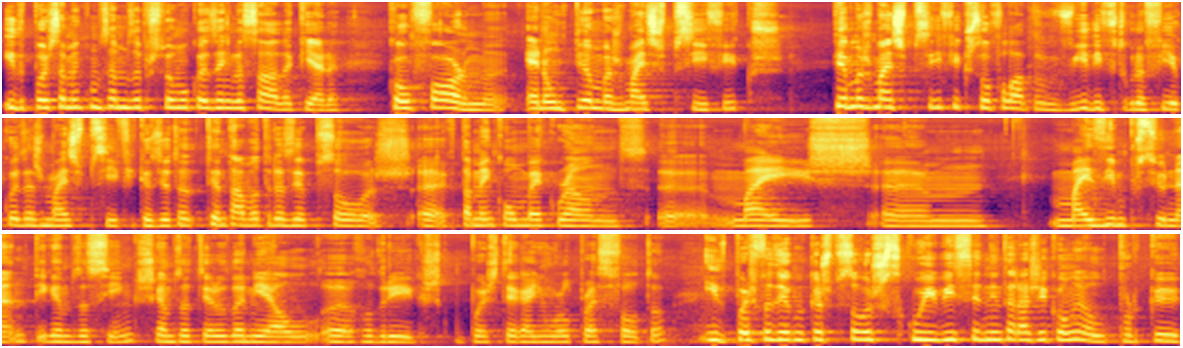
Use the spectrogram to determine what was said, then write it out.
e depois também começamos a perceber uma coisa engraçada que era, conforme eram temas mais específicos, temas mais específicos, estou a falar de vídeo e fotografia, coisas mais específicas. Eu tentava trazer pessoas uh, também com um background uh, mais. Um, mais impressionante, digamos assim. Chegamos a ter o Daniel uh, Rodrigues, que depois de ter ganho o World Press Photo, e depois fazia com que as pessoas se coibissem de interagir com ele, porque,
